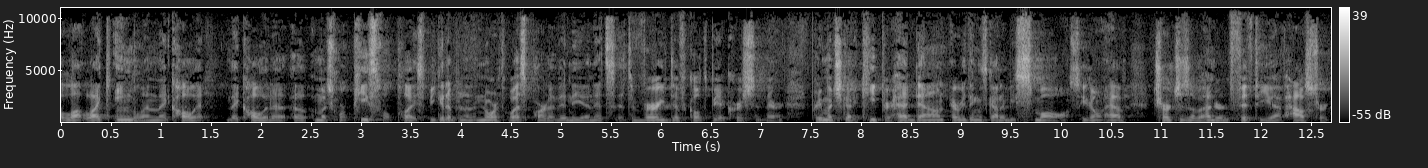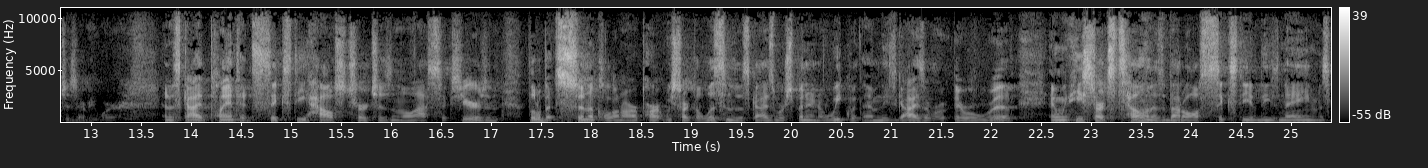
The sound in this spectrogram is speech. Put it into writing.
a lot like England. They call it they call it a, a, much more peaceful place. But you get up into the northwest part of India, and it's it's very difficult to be a Christian there. Pretty much, you got to keep your head down. Everything's got to be small. So you don't have churches of 150. You have house churches everywhere. And this guy had planted 60 house churches in the last six years. And a little bit cynical on our part, we start to listen to this guy as we're spending a week with him, these guys that were, they were with. And when he starts telling us about all 60 of these names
